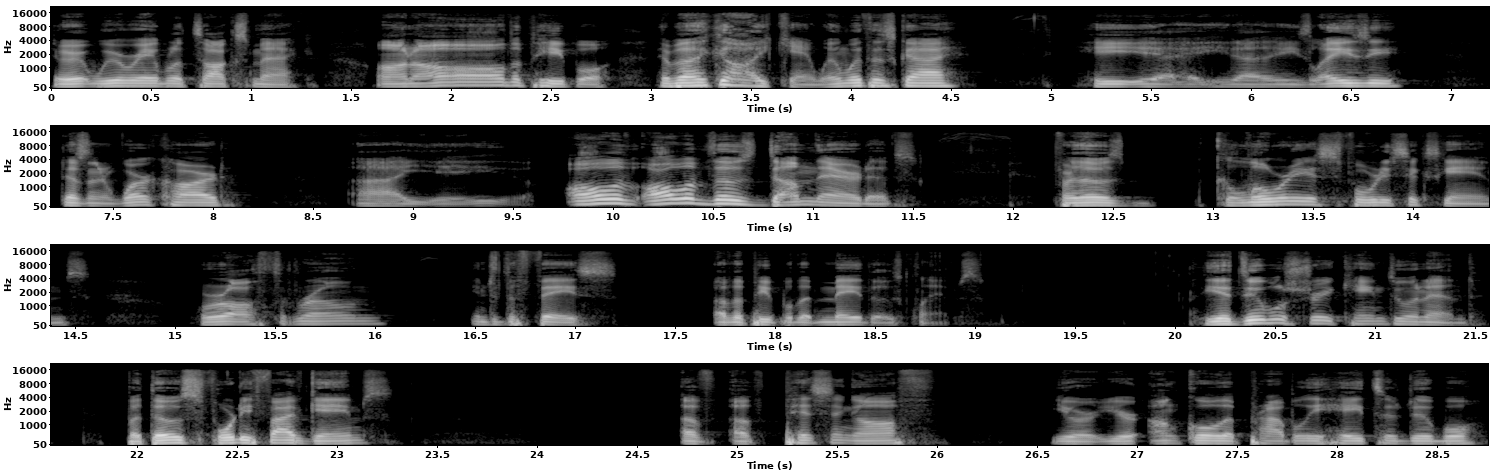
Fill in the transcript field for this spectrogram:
We were able to talk smack on all the people. They'd be like, oh, you can't win with this guy. He, uh, he he's lazy, doesn't work hard. Uh, all of all of those dumb narratives for those glorious 46 games were all thrown into the face of the people that made those claims. The Odubel streak came to an end, but those 45 games of of pissing off your your uncle that probably hates Odubel,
